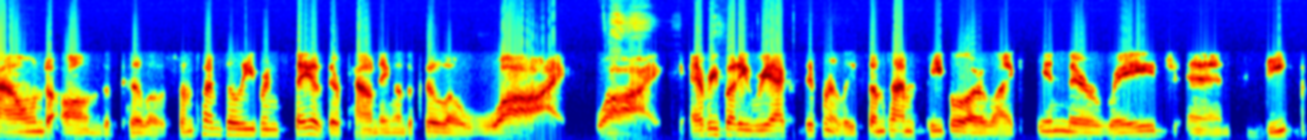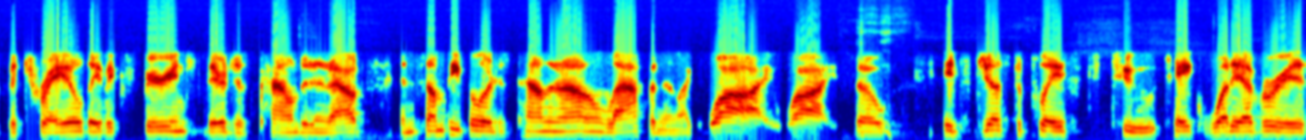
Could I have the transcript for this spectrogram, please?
pound on the pillow. Sometimes they'll even say as they're pounding on the pillow, why? Why? Everybody reacts differently. Sometimes people are like in their rage and deep betrayal they've experienced, they're just pounding it out. And some people are just pounding it out and laughing and like, why? Why? So it's just a place to take whatever is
